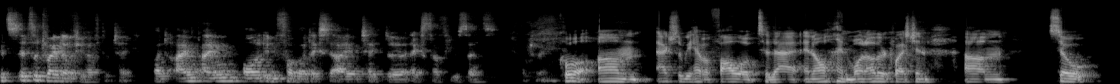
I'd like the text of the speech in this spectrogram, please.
it's it's a trade-off you have to take. But I'm I'm all in for Vertex AI and take the extra few cents. Okay. Cool. Um, actually, we have a follow up to that, and all and one other question. Um, so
